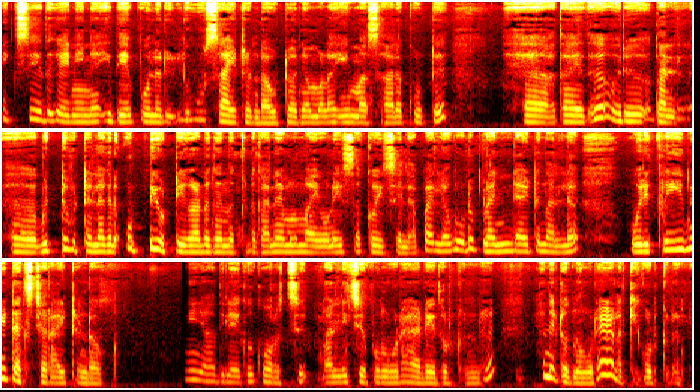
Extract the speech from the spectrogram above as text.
മിക്സ് ചെയ്ത് കഴിഞ്ഞ് കഴിഞ്ഞാൽ ഇതേപോലൊരു ലൂസായിട്ടുണ്ടാവും കേട്ടോ നമ്മൾ ഈ മസാലക്കൂട്ട് അതായത് ഒരു നല്ല വിട്ട് വിട്ടല്ല അങ്ങനെ ഒട്ടി ഒട്ടി ഇങ്ങനെ നിൽക്കണം കാരണം നമ്മൾ മയോണൈസ് ഒക്കെ ഒഴിച്ചല്ല. അപ്പോൾ എല്ലാം കൂടി ബ്ലെൻഡായിട്ട് നല്ല ഒരു ക്രീമി ടെക്സ്ചർ ആയിട്ടുണ്ടാവും. ഇനി ഞാൻ അതിലേക്ക് കുറച്ച് മല്ലിച്ചപ്പും കൂടെ ആഡ് ചെയ്ത് കൊടുക്കുന്നുണ്ട്. എന്നിട്ടൊന്നും കൂടെ ഇളക്കി കൊടുക്കുന്നുണ്ട്.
